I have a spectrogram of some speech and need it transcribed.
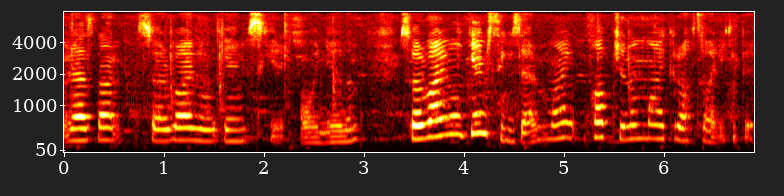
Birazdan Survival Games oynayalım. Survival Games de güzel. My, PUBG'nin Minecraft hali gibi.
